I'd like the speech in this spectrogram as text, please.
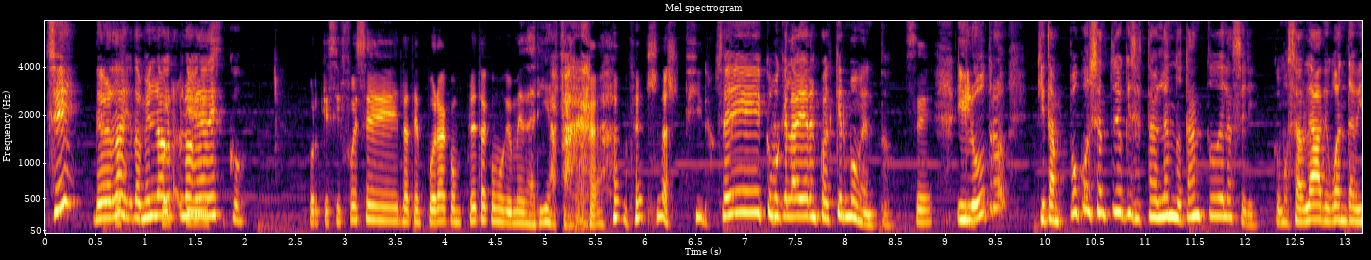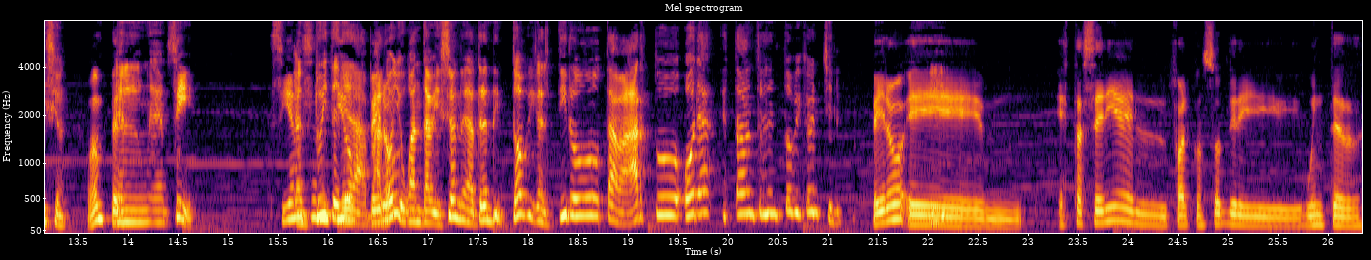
Sí, de verdad, yo también lo, Porque lo agradezco. Porque si fuese la temporada completa, como que me daría paja verla al tiro. Sí, como que la vean en cualquier momento. Sí. Y lo otro, que tampoco siento yo que se está hablando tanto de la serie, como se hablaba de WandaVision. Bueno, pero- En, en- sí. Sí, en, en Twitter sentido, era pero, pero WandaVision era trending topic, el tiro estaba harto horas, estaba en trending topic en Chile. pero eh, esta serie, el Falcon Soldier y Winter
